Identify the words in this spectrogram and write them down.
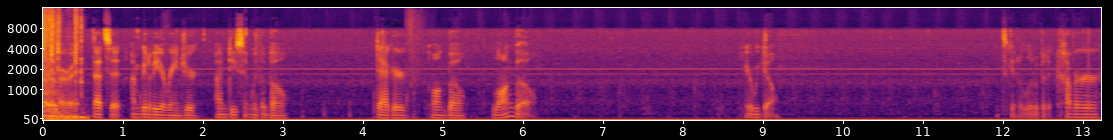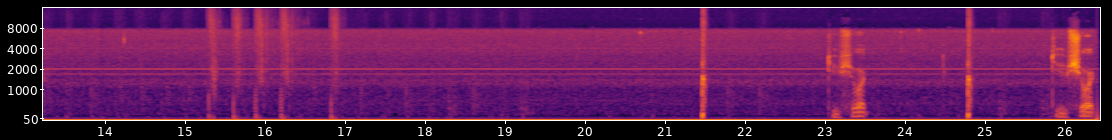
Alright, that's it. I'm gonna be a ranger. I'm decent with a bow. Dagger, longbow. Longbow. Here we go. Let's get a little bit of cover. Too short. Too short.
